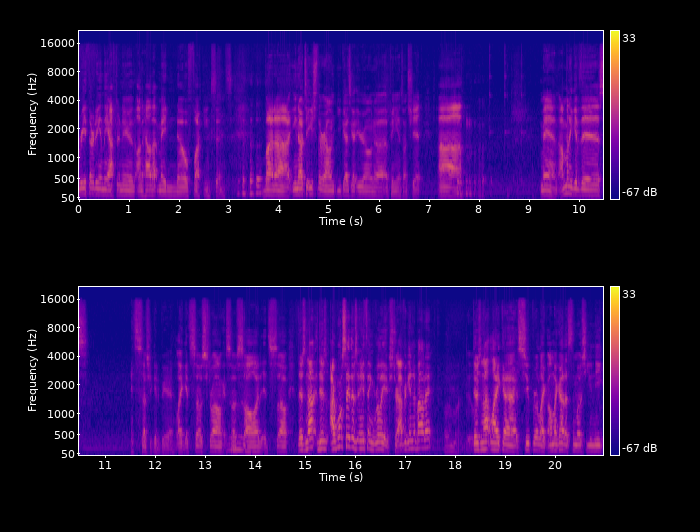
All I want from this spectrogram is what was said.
3:30 in the afternoon on how that made no fucking sense. But uh, you know, to each their own. You guys got your own uh, opinions on shit. Uh, man, I'm gonna give this. It's such a good beer. Like it's so strong. It's so solid. It's so there's not there's I won't say there's anything really extravagant about it. What am I doing? there's not like a super like oh my god that's the most unique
